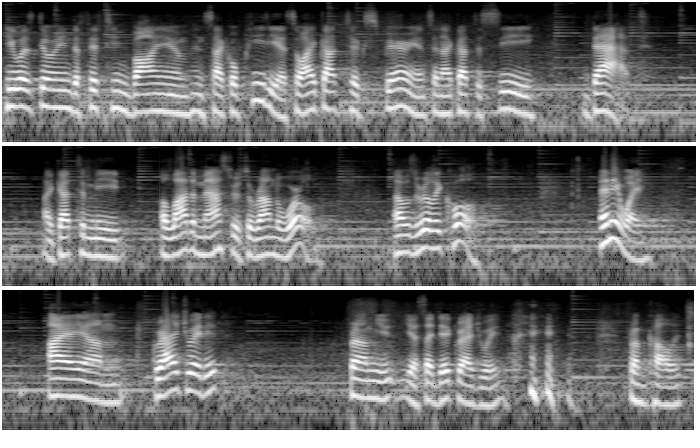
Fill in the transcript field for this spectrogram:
He was doing the 15 volume encyclopedia, so I got to experience and I got to see that. I got to meet a lot of masters around the world. That was really cool. Anyway, I um, graduated from yes, I did graduate from college.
